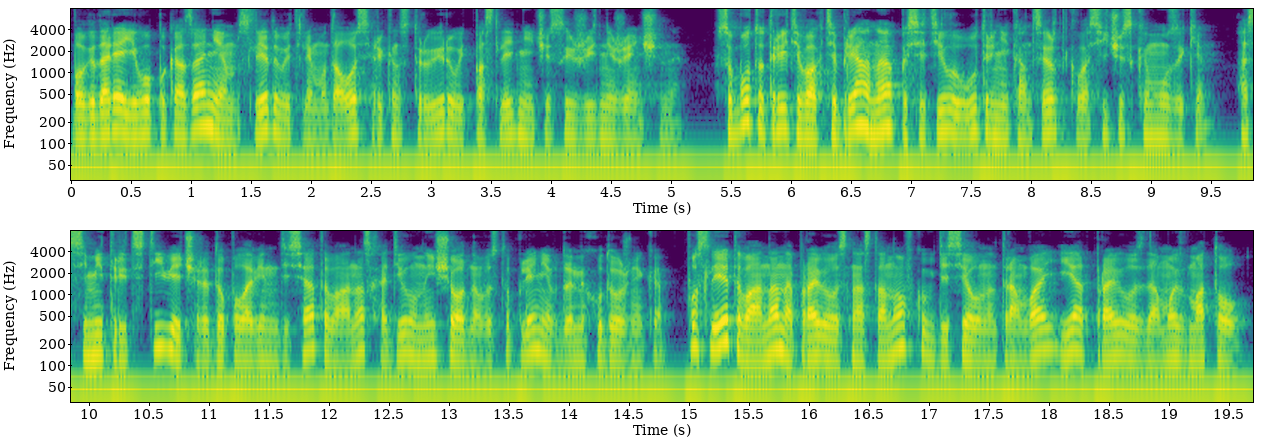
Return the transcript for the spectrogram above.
Благодаря его показаниям следователям удалось реконструировать последние часы жизни женщины. В субботу 3 октября она посетила утренний концерт классической музыки. А с 7.30 вечера до половины 10 она сходила на еще одно выступление в доме художника. После этого она направилась на остановку, где села на трамвай и отправилась домой в Матол.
